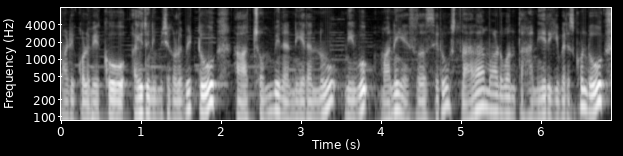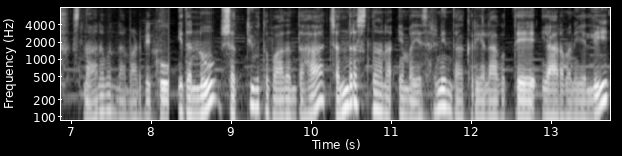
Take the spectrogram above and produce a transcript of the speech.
ಮಾಡಿಕೊಳ್ಬೇಕು. ಐದು ನಿಮಿಷಗಳು ಬಿಟ್ಟು ಆ ಚೊಂಬಿನ ನೀರನ್ನು ನೀವು ಮನೆಯ ಸದಸ್ಯರು ಸ್ನಾನ ಮಾಡುವಂತಹ ನೀರಿಗೆ ಬೆರೆಸ್ಕೊಂಡು ಸ್ನಾನವನ್ನ ಮಾಡಬೇಕು. ಇದನ್ನು ಶಕ್ತಿಯುತವಾದಂತಹ ಚಂದ್ರ ಸ್ನಾನ ಎಂಬ ಹೆಸರಿನಿಂದ ಕರೆಯಲಾಗುತ್ತೆ. ಯಾರ ಮನೆಯಲ್ಲಿ?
